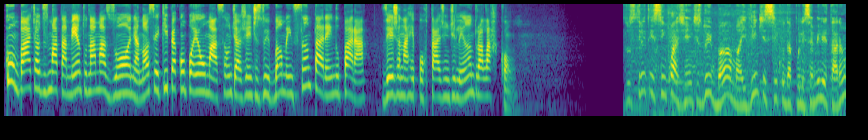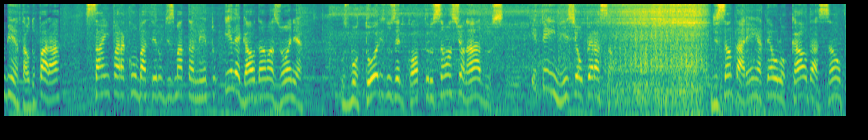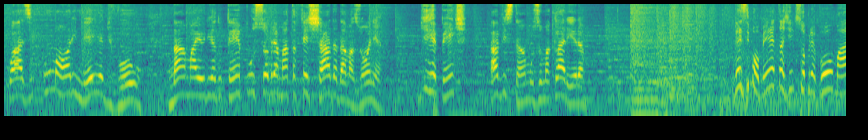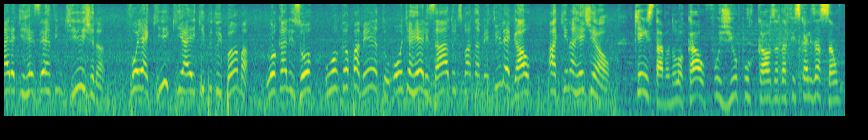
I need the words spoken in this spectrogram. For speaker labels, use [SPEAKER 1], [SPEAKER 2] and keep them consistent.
[SPEAKER 1] Combate ao desmatamento na Amazônia. Nossa equipe acompanhou uma ação de agentes do Ibama em Santarém, no Pará. Veja na reportagem de Leandro Alarcon.
[SPEAKER 2] Dos 35 agentes do Ibama e 25 da Polícia Militar Ambiental do Pará saem para combater o desmatamento ilegal da Amazônia. Os motores dos helicópteros são acionados e tem início a operação. De Santarém até o local da ação, quase uma hora e meia de voo na maioria do tempo sobre a mata fechada da Amazônia. De repente, avistamos uma clareira.
[SPEAKER 3] Nesse momento, a gente sobrevoa uma área de reserva indígena. Foi aqui que a equipe do Ibama localizou um acampamento onde é realizado o desmatamento ilegal aqui na região.
[SPEAKER 2] Quem estava no local fugiu por causa da fiscalização.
